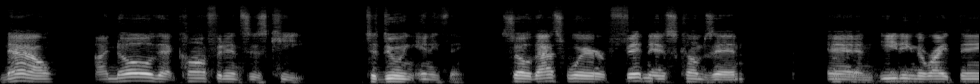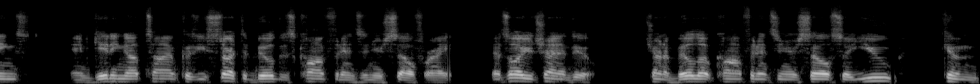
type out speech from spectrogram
now I know that confidence is key to doing anything. So that's where fitness comes in and eating the right things and getting up time because you start to build this confidence in yourself, right? That's all you're trying to do. Trying to build up confidence in yourself so you can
